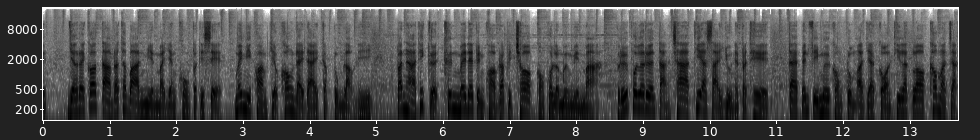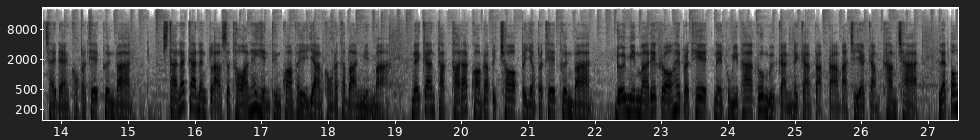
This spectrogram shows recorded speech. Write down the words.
ศ อย่างไรก็ตามรัฐบาลเมียนมายังคงปฏิเสธ ไม่มีความเกี่ยวข้องใด ๆ กับกลุ่มเหล่านี้ปัญหาที่เกิดขึ้นไม่ได้เป็นความรับผิดชอบของพลเมืองเมียนมา หรือพลเรือนต่างชาติที่อาศัยอยู่ในประเทศ แต่เป็นฝีมือของกลุ่มอาชญากรที่ลักลอบเข้ามาจากชายแดนของประเทศเพื่อนบ้าน สถานการณ์ดังกล่าวสะท้อนให้เห็นถึงความพยายามของรัฐบาลเมียนมา ในการผลักภาระความรับผิดชอบไปยังประเทศเพื่อนบ้าน โดยเมียนมาเรียกร้องให้ประเทศในภูมิภาคร่วมมือกันในการปราบปรามอาชญากรรมข้ามชาติ และป้อง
